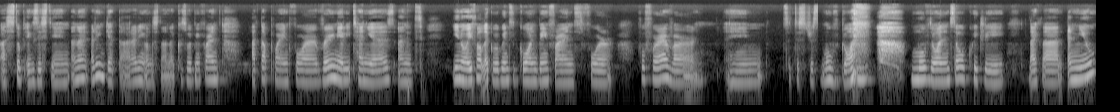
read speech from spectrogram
i stopped existing and i, I didn't get that i didn't understand that because we've been friends at that point for very nearly 10 years and you know it felt like we were going to go on being friends for for forever and so just just moved on moved on so quickly like that and knew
